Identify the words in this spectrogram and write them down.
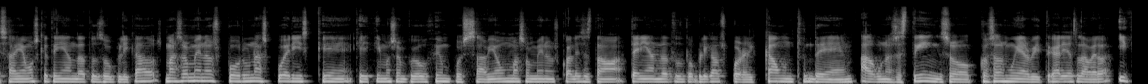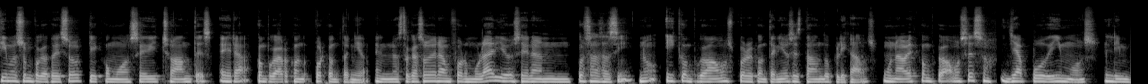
sabíamos que tenían datos duplicados, más o menos por unas queries que, hicimos en producción, pues sabíamos más o menos cuáles estaban, tenían datos duplicados por el count de algunos strings o cosas muy arbitrarias, la verdad. Hicimos un proceso que, como os he dicho antes, era comprobar por contenido. En nuestro caso eran formularios, eran cosas así, ¿no? Y comprobamos por el contenido si estaban duplicados. Una vez comprobamos eso, ya pudimos limpiar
